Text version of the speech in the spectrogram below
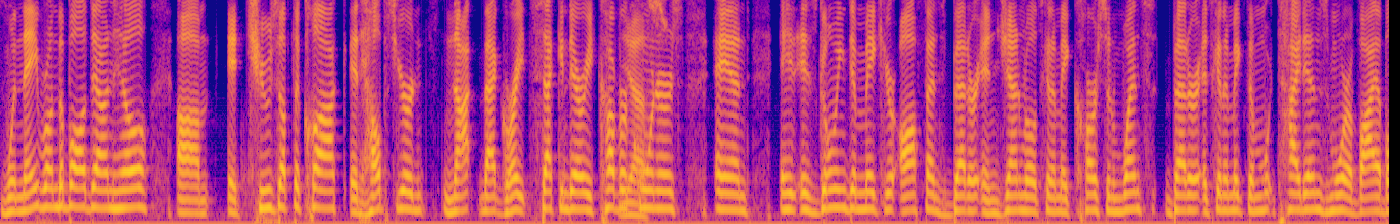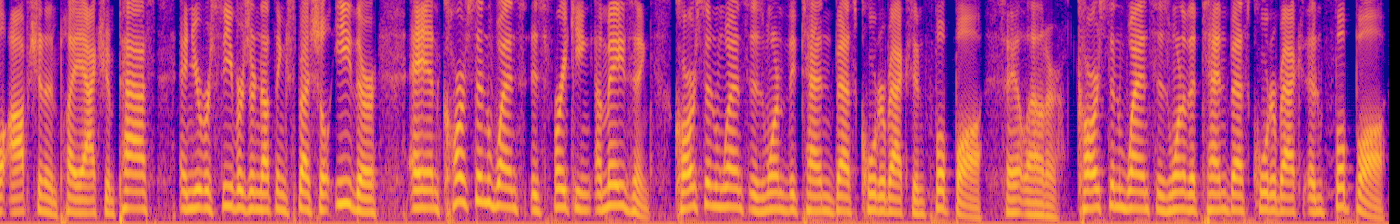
when they run the ball downhill, um, it chews up the clock. It helps your not that great secondary cover Yes. corners, and it is going to make your offense better in general. It's going to make Carson Wentz better. It's going to make the tight ends more a viable option and play action pass. And your receivers are nothing special either. And Carson Wentz is freaking amazing. Carson Wentz is one of the 10 best quarterbacks in football. Say it louder. Carson Wentz is one of the 10 best quarterbacks in football.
